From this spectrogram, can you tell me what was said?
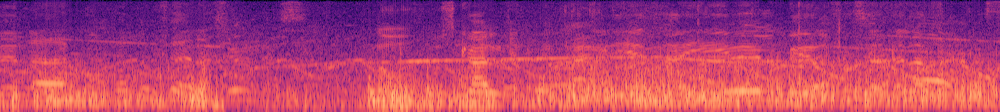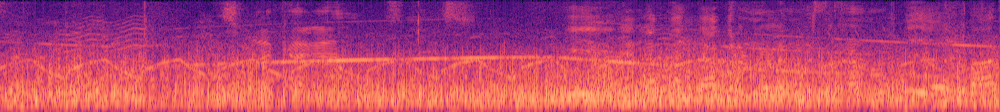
de la Copa Confederaciones? No. Buscarlo, ahí, ahí el video oficial de la FIFA. Es una cagada. Y en la pantalla, pero no le muestran algún video del bar.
